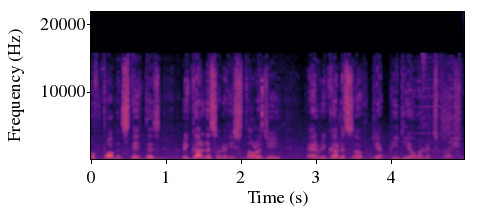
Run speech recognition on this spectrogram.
performance status, regardless of their histology, and regardless of their PD-L1 expression.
